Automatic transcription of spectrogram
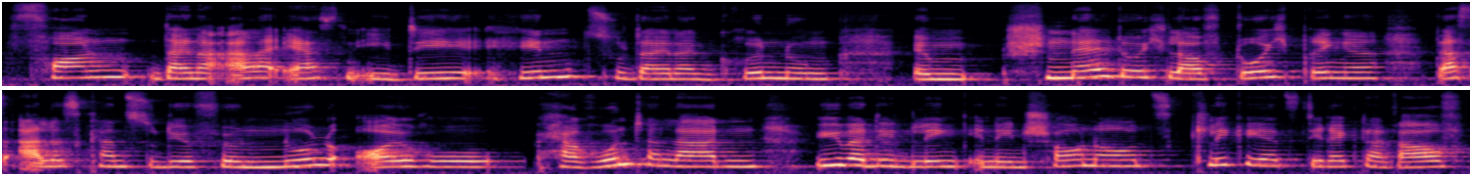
von deiner allerersten Idee hin zu deiner Gründung im Schnelldurchlauf durchbringe. Das alles kannst du dir für 0 Euro herunterladen über den Link in den Show Notes. Klicke jetzt direkt darauf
